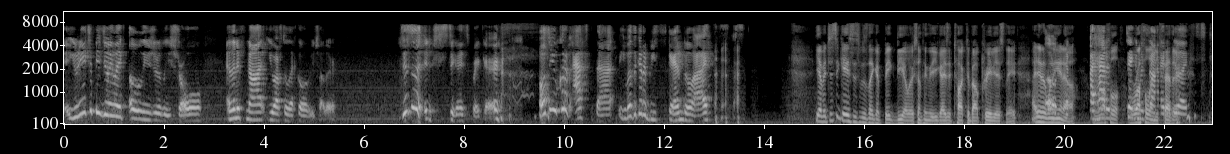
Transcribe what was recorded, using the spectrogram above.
you need to be doing like a leisurely stroll, and then if not, you have to let go of each other. This is an interesting icebreaker. also, you could have asked that. He wasn't gonna be scandalized. Yeah, but just in case this was like a big deal or something that you guys had talked about previously, I didn't want Oh, to, you know, I had to ruffle, take him ruffle any be like- feathers.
